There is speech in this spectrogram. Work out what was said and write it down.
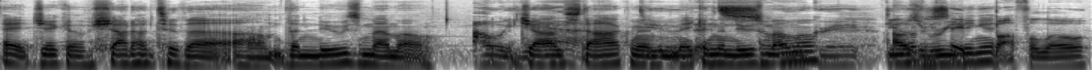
Hey, Jacob, shout out to the um, the news memo. Oh, John Stockman making the news memo. I was reading it. Buffalo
